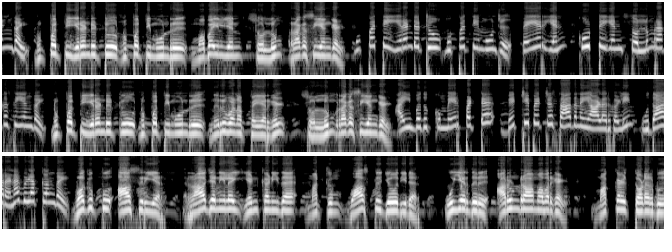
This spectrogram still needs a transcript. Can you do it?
எண்கள். முப்பத்தி இரண்டு டு முப்பத்தி மூன்று மொபைல் எண் சொல்லும் ரகசியங்கள். முப்பத்தி இரண்டு டு முப்பத்தி மூன்று பெயர் எண் கூட்டு எண் சொல்லும் ரகசியங்கள். முப்பத்தி இரண்டு டு முப்பத்தி மூன்று நிறுவன பெயர்கள் சொல்லும் ரகசியங்கள். ஐம்பதுக்கும் மேற்பட்ட வெற்றி பெற்ற சாதனையாளர்களின் உதாரண விளக்கங்கள். வகுப்பு ஆசிரியர் ராஜநிலை எண்கணித மற்றும் வாஸ்து ஜோதிடர் உயர் திரு அருண்ராம் அவர்கள் மக்கள் தொடர்பு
